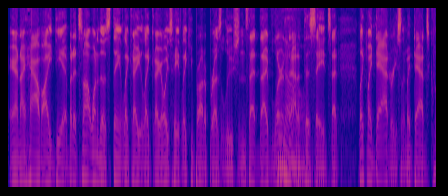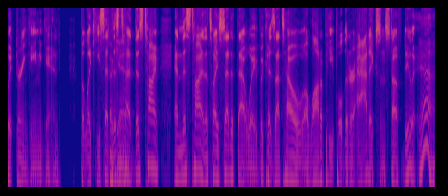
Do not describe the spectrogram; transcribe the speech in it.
And I have idea, but it's not one of those things like I like I always hate like you brought up resolutions that I've learned that at this age that like my dad recently my dad's quit drinking again but like he said this time this time and this time that's why I said it that way because that's how a lot of people that are addicts and stuff do it Yeah,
